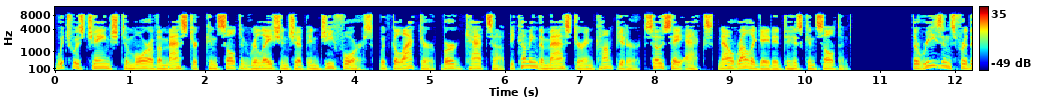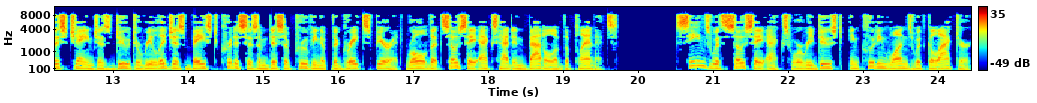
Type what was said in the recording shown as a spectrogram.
which was changed to more of a master-consultant relationship in G-Force, with Galactor Berg Katsa becoming the master and Computer Sosei X now relegated to his consultant. The reasons for this change is due to religious-based criticism disapproving of the Great Spirit role that Sosei X had in Battle of the Planets. Scenes with Sosei X were reduced, including ones with Galactor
